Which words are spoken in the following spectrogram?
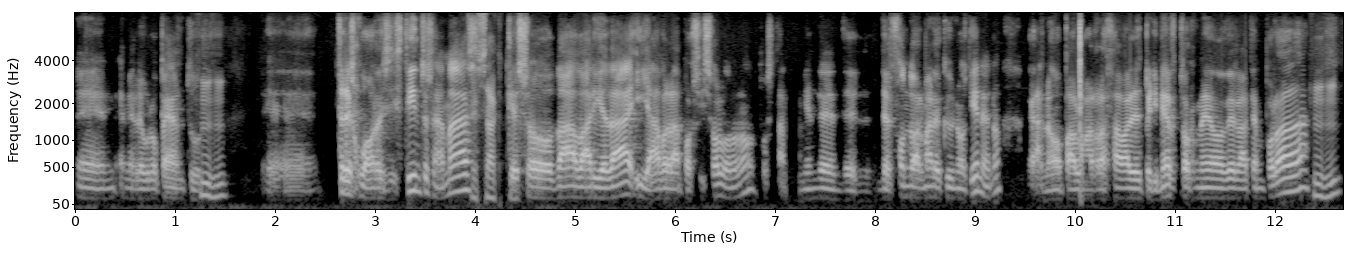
en, en el European Tour. Eh, tres jugadores distintos, además, Exacto. que eso da variedad y habla por sí solo, ¿no? Pues también de- de- del fondo de armario que uno tiene, ¿no? Ganó Pablo Arrazábal el primer torneo de la temporada, el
